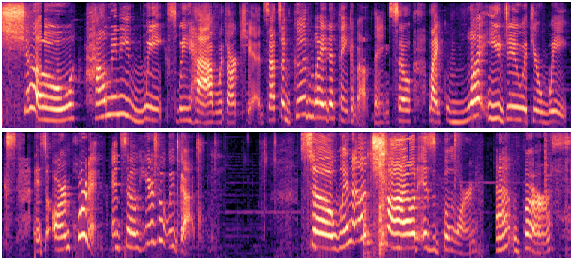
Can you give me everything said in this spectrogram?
show how many weeks we have with our kids. That's a good way to think about things. So, like what you do with your weeks is are important. And so here's what we've got. So, when a child is born at birth,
